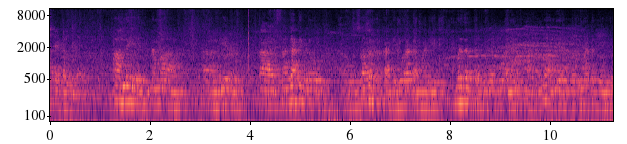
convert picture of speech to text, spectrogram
ಸ್ಟೇಟಲ್ಲಿದೆ ಅಲ್ಲಿ ನಮ್ಮ ಏನು ಸಂಗಾತಿಗಳು ಸ್ವಾತಂತ್ರ್ಯಕ್ಕಾಗಿ ಹೋರಾಟ ಮಾಡಿ ಬಿಡದಂಥವ್ರನ್ನ ಕೂಡ ನೆನಪು ಮಾಡಿಕೊಂಡು ಅಲ್ಲಿ ದೊಡ್ಡ ಮಟ್ಟದ ಒಂದು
